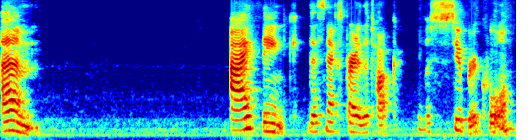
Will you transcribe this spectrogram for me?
Um, I think this next part of the talk was super cool.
